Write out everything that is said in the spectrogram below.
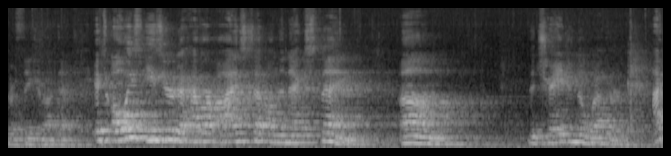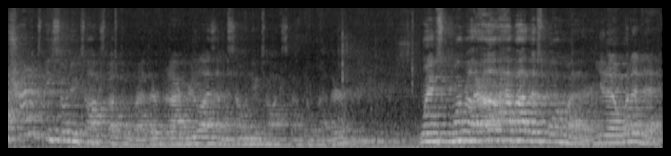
They're thinking about that. It's always easier to have our eyes set on the next thing. Um, the change in the weather. I try not to be someone who talks about the weather, but I realize I'm someone who talks about the weather. When it's warm, I'm like, oh, how about this warm weather? You know, what a day.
